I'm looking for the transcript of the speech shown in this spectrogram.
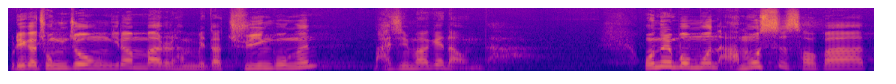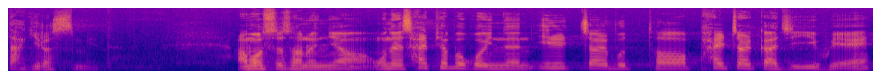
우리가 종종 이런 말을 합니다. 주인공은 마지막에 나온다. 오늘 본문 아모스서가 딱 이렇습니다. 아모스서는요 오늘 살펴보고 있는 1절부터 8절까지 이후에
